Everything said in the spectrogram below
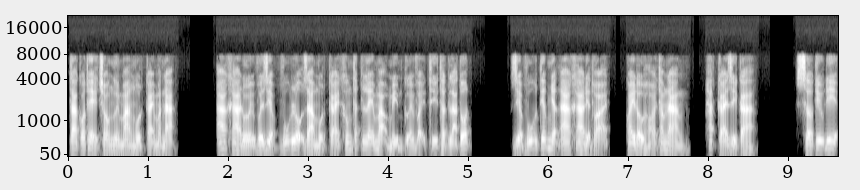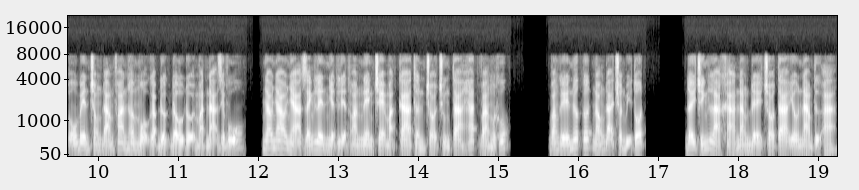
ta có thể cho ngươi mang một cái mặt nạ a kha đối với diệp vũ lộ ra một cái không thất lễ mạo mỉm cười vậy thì thật là tốt. Diệp vũ tiếp nhận a kha điện thoại, quay đầu hỏi thăm nàng, hát cái gì ca? Sở tiêu đi ố bên trong đám f a n hâm mộ gặp được đầu đội mặt nạ diệp vũ, nhao nhao nhả dánh lên nhiệt liệt hoan nên che mặt ca thần cho chúng ta hát vang một khúc. Băng ghế nước ớt nóng đã chuẩn bị tốt. Đây chính là khả năng để cho ta yêu nam tự a.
